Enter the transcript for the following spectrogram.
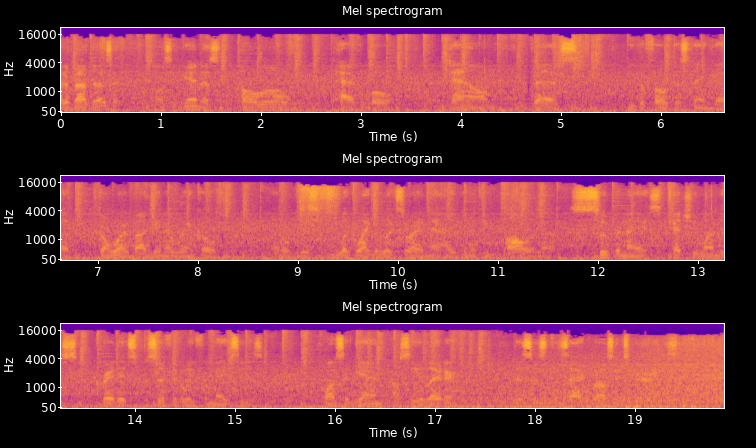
That about does it. Once again, it's the polo, packable, down vest. You can fold this thing up. Don't worry about getting a wrinkle. It'll just look like it looks right now, even if you ball it up. Super nice. Catch you one that's created specifically for Macy's. Once again, I'll see you later. This is the Zack Ross Experience.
